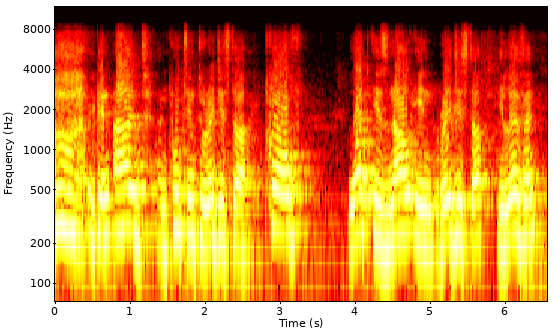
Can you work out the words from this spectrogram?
you can add and put into register 12 what is now in register 11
